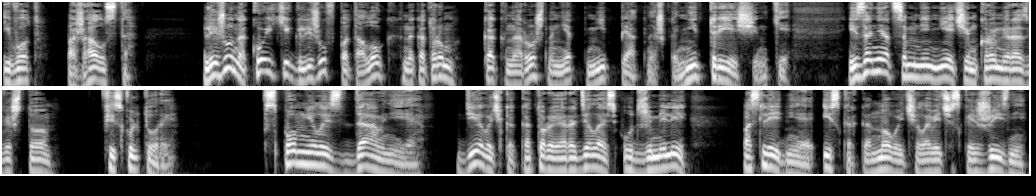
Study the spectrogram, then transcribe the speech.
И вот, пожалуйста... Лежу на койке, гляжу в потолок, на котором, как нарочно, нет ни пятнышка, ни трещинки. И заняться мне нечем, кроме разве что физкультуры. Вспомнилась давняя девочка, которая родилась у Джамили, последняя искорка новой человеческой жизни,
